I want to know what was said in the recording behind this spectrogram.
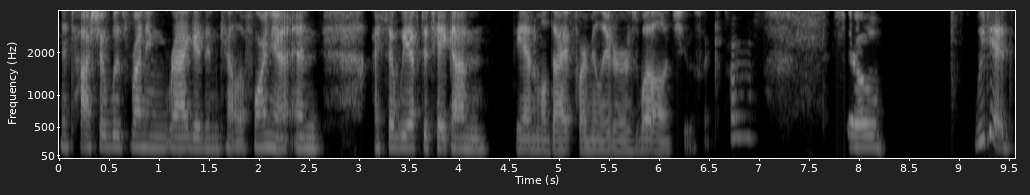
Natasha was running Ragged in California. And I said, we have to take on the animal diet formulator as well. And she was like, oh. so we did.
